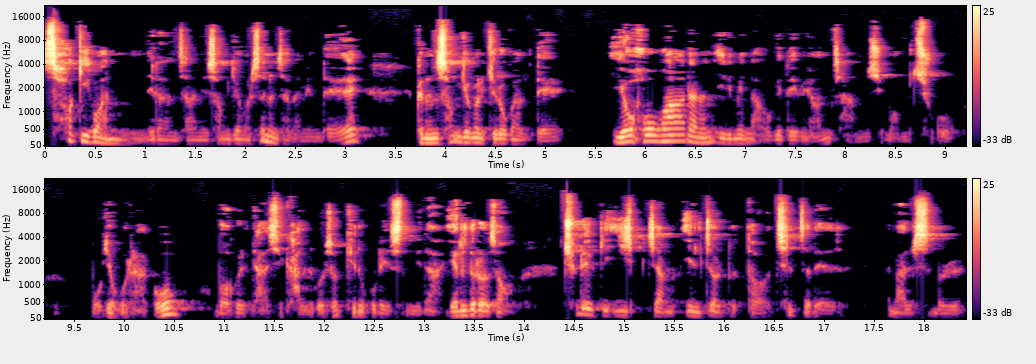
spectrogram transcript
서기관이라는 사람이 성경을 쓰는 사람인데 그는 성경을 기록할 때 여호와라는 이름이 나오게 되면 잠시 멈추고 목욕을 하고 먹을 다시 갈고서 기록을 했습니다. 예를 들어서 출애굽기 20장 1절부터 7절의 말씀을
